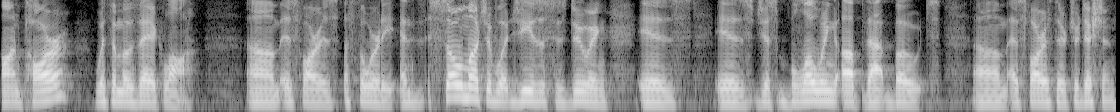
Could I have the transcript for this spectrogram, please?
on par with the Mosaic law um, as far as authority. And so much of what Jesus is doing is, is just blowing up that boat um, as far as their tradition.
